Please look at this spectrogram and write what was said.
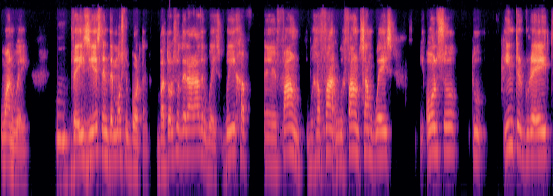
one way, mm. the easiest and the most important, but also there are other ways. We have uh, found, we have found, we found some ways also to integrate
